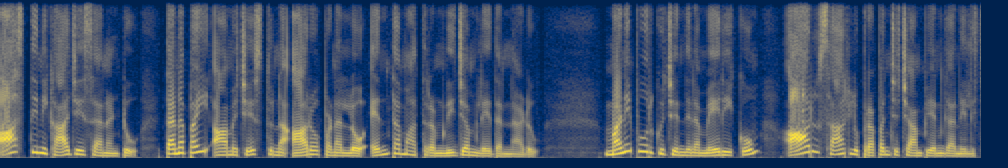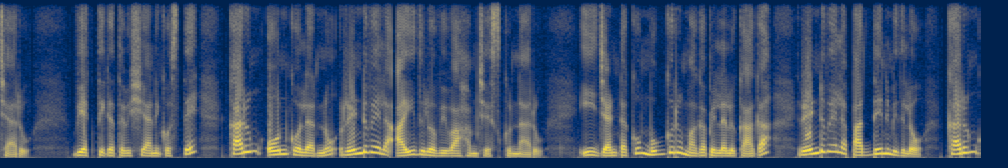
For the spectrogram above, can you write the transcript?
ఆస్తిని కాజేశానంటూ తనపై ఆమె చేస్తున్న ఆరోపణల్లో ఎంతమాత్రం నిజం లేదన్నాడు. మణిపూర్కు చెందిన మేరీకోమ్ ఆరుసార్లు ప్రపంచ ఛాంపియన్గా నిలిచారు. వ్యక్తిగత విషయానికొస్తే కరుణ్ ఓన్కోలర్ను రెండువేల ఐదులో వివాహం చేసుకున్నారు. ఈ జంటకు ముగ్గురు మగపిల్లలు కాగా రెండువేల పద్దెనిమిదిలో కరుణ్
